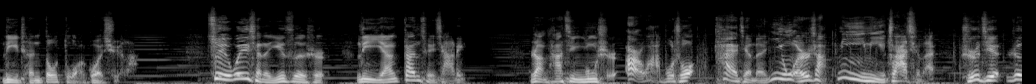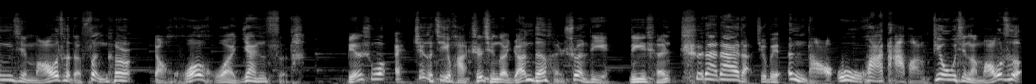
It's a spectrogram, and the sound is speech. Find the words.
李晨都躲过去了。最危险的一次是，李岩干脆下令，让他进宫时，二话不说，太监们一拥而上，秘密抓起来，直接扔进茅厕的粪坑，要活活淹死他。别说，哎，这个计划执行的原本很顺利，李晨痴呆呆的就被摁倒，五花大绑丢进了茅厕，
